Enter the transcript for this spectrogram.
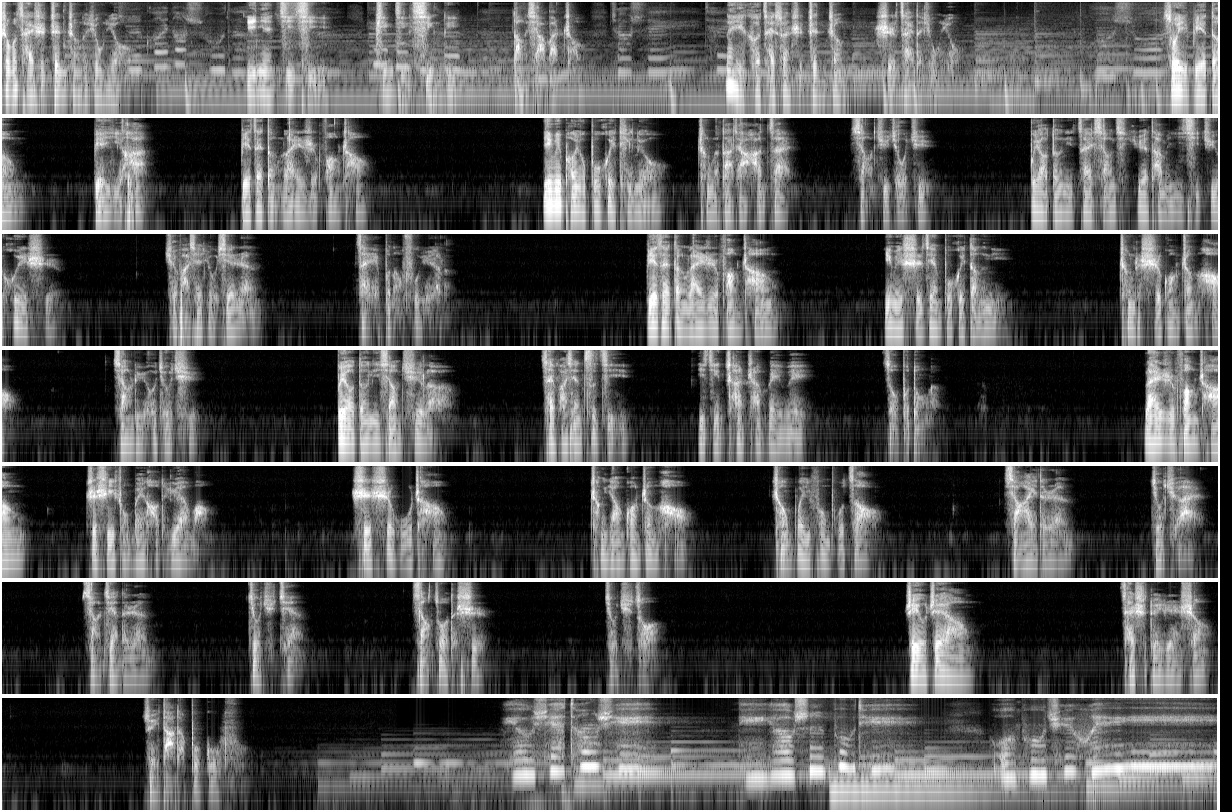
什么才是真正的拥有？一念记起，拼尽心力，当下完成，那一刻才算是真正实在的拥有。所以别等，别遗憾，别再等来日方长。因为朋友不会停留，成了大家还在，想聚就聚。不要等你再想起约他们一起聚会时，却发现有些人再也不能赴约了。别再等来日方长，因为时间不会等你。趁着时光正好，想旅游就去。不要等你想去了。才发现自己已经颤颤巍巍，走不动。来日方长，只是一种美好的愿望。世事无常，趁阳光正好，趁微风不燥，想爱的人就去爱，想见的人就去见，想做的事就去做。只有这样，才是对人生最大的不辜负。有些东西，你要是不提，我不去回忆。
